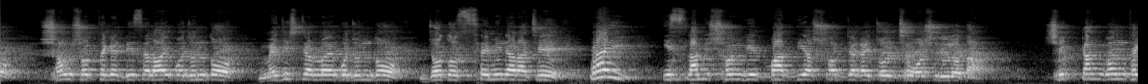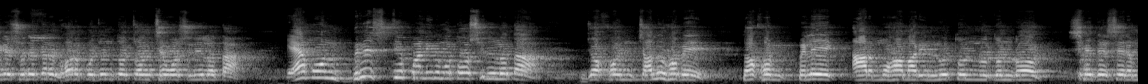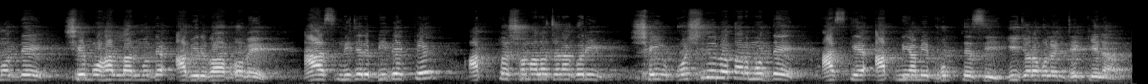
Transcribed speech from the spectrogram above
সংসদ থেকে ডিসেলয় পর্যন্ত ম্যাজিস্ট্রেটলয় পর্যন্ত যত সেমিনার আছে, প্রায় ইসলামী সংগীত বাদ দিয়া সব জায়গায় চলছে অশ্লীলতা। শিক্ষাঙ্গন থেকে শুরু করে ঘর পর্যন্ত চলছে অশ্লীলতা। এমন বৃষ্টি পানির মতো অশ্লীলতা যখন চালু হবে, তখন প্লেগ আর মহামারীর নতুন নতুন রোগ সে দেশের মধ্যে, সে মহল্লার মধ্যে আবির্ভাব হবে। আজ নিজের বিবেককে আত্মসমালোচনা করি সেই অশ্লীলতার মধ্যে আজকে আপনি আমি ভুগতেছি। কি জোরা বলেন ঠিক কিনা?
